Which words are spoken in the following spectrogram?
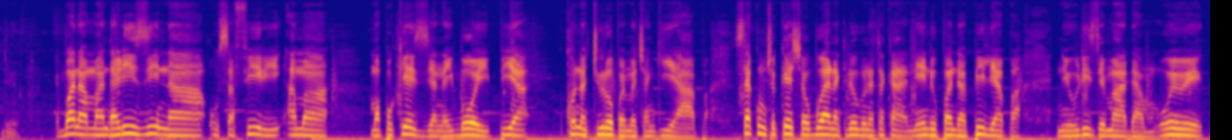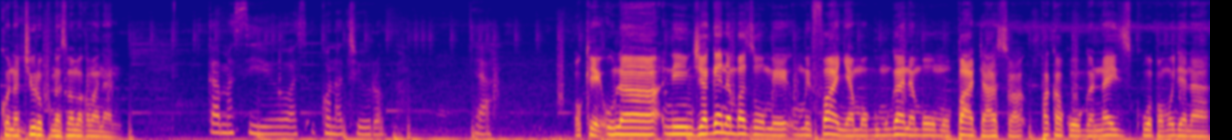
ndio. Bwana, maandalizi na usafiri ama mapokezi ya Naiboi pia Kona Europe imechangia hapa. Sitaki kumchokesha bwana kidogo, nataka niende upande wa pili hapa niulize madam, wewe Kona Europe unasimama kama nani? Kama CEO Kona Europe. Yeah. Okay, una ni njia gani ambazo ume, umefanya ama ugumu gani ambao umeupata hasa mpaka kuorganize kuwa pamoja na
